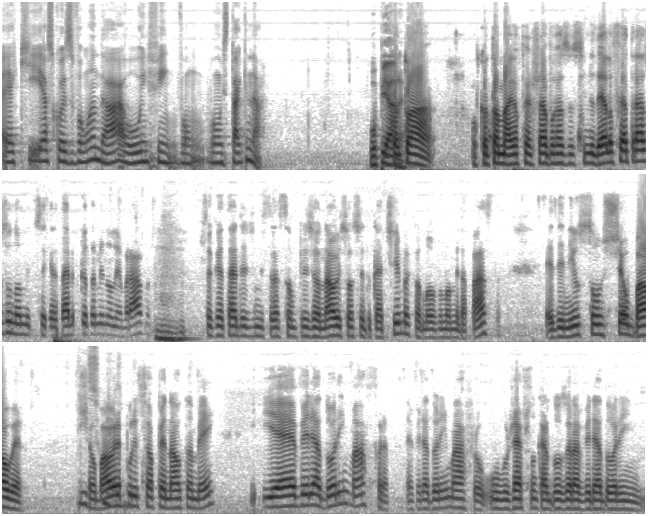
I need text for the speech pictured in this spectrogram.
é que as coisas vão andar ou, enfim, vão, vão estagnar. O Piara. Enquanto a, enquanto a Maga fechava o raciocínio dela, eu fui atrás do nome do secretário, porque eu também não lembrava. Uhum. Secretário de Administração Prisional e Socioeducativa, que é o novo nome da pasta, é Denilson Schelbauer. Schelbauer é policial penal também e é vereador em Mafra. É vereador em Mafra. O Jefferson Cardoso era vereador em.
